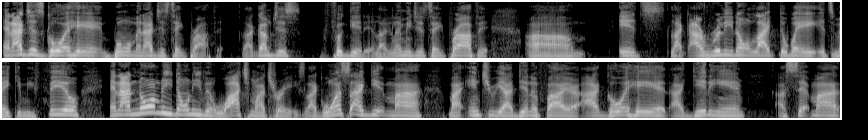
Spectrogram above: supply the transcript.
and I just go ahead and boom, and I just take profit. Like I'm just forget it. Like let me just take profit. Um, it's like I really don't like the way it's making me feel, and I normally don't even watch my trades. Like once I get my my entry identifier, I go ahead, I get in. I set my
